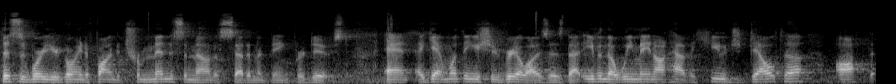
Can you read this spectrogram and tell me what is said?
this is where you're going to find a tremendous amount of sediment being produced. And again, one thing you should realize is that even though we may not have a huge delta off the,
